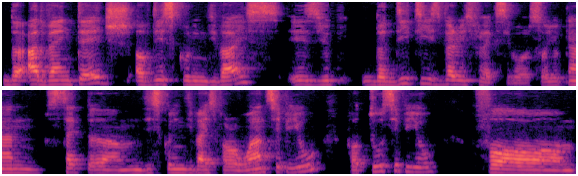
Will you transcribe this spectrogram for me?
the advantage of this cooling device is you, the DT is very flexible. So you can set um, this cooling device for one CPU, for two CPU, for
